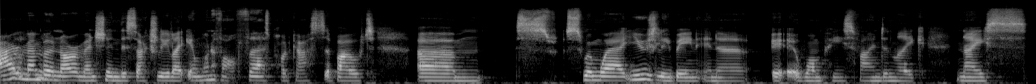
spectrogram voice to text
i remember Nora mentioning this actually, like in one of our first podcasts about um, s- swimwear usually being in a, a one piece, finding like nice,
